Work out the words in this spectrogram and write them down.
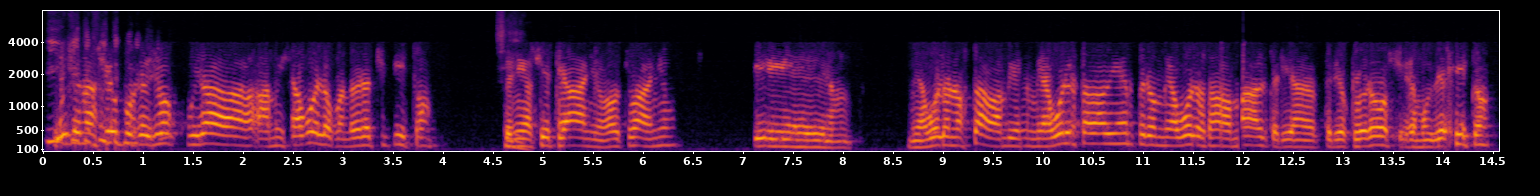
Y eso nació porque yo cuidaba a mis abuelos cuando era chiquito, tenía siete años, ocho años, y mi abuelo no estaba bien, mi abuelo estaba bien, pero mi abuelo estaba mal, tenía clorosis, era muy viejito,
